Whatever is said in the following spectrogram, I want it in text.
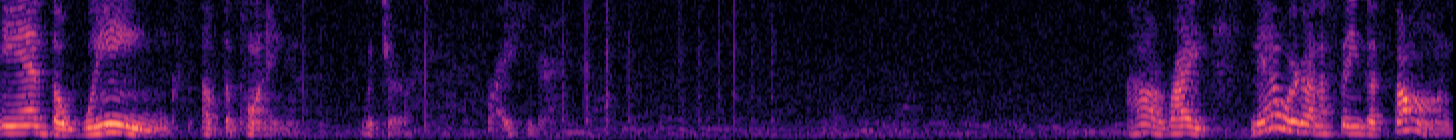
and the wings of the plane, which are right here. All right, now we're going to sing a song.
